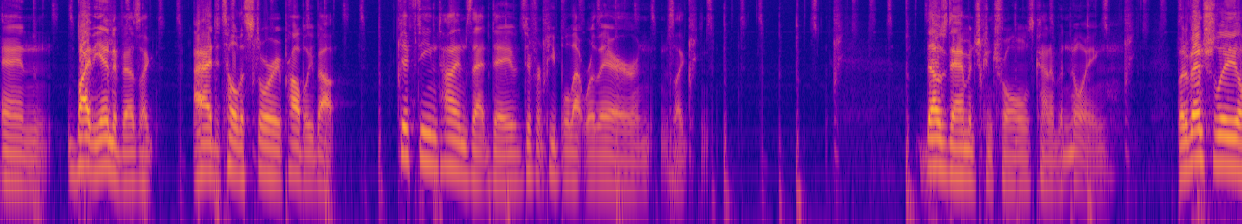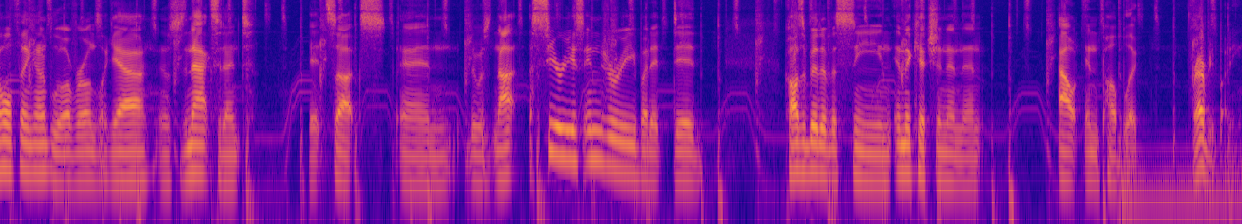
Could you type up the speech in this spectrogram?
And by the end of it, I was like, I had to tell the story probably about 15 times that day with different people that were there. And it was like, that was damage control. It was kind of annoying. But eventually, the whole thing kind of blew over. Everyone's like, yeah, it was an accident. It sucks. And there was not a serious injury, but it did cause a bit of a scene in the kitchen and then out in public for everybody.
